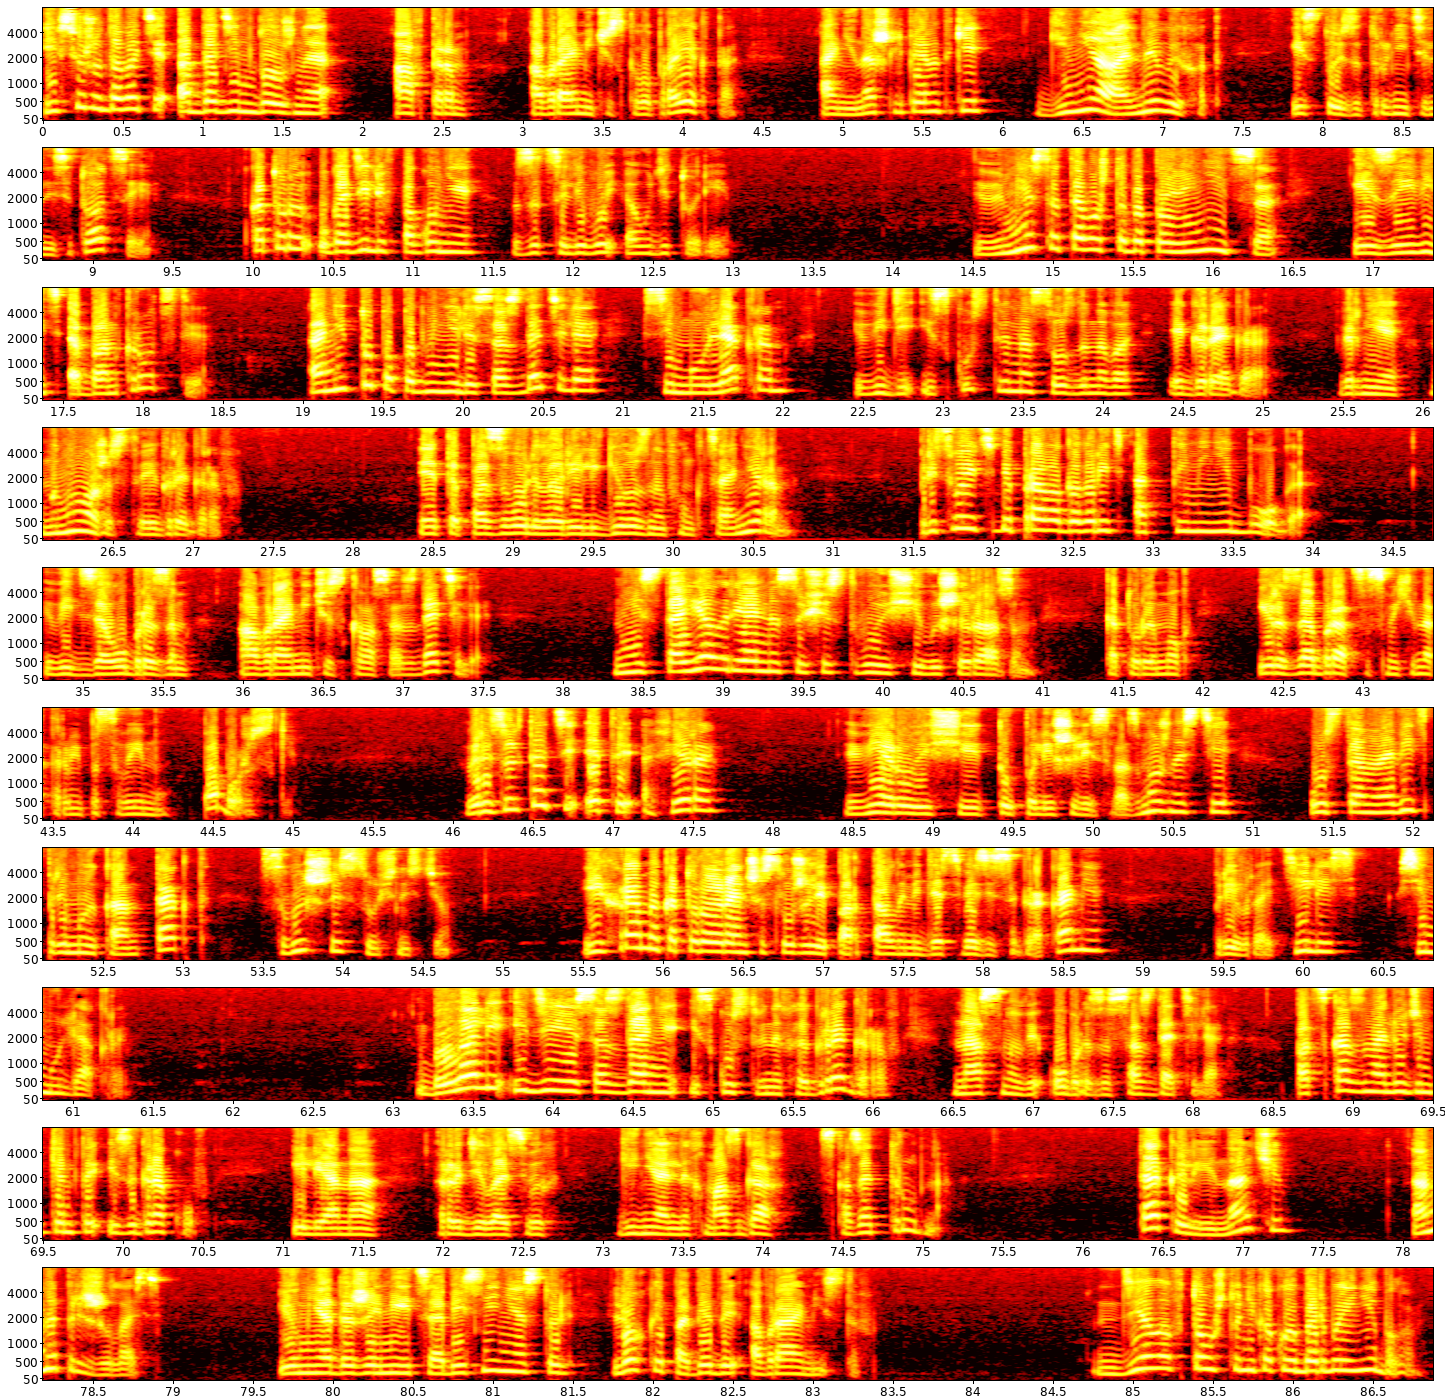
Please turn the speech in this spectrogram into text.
И все же давайте отдадим должное авторам авраамического проекта. Они нашли прямо-таки гениальный выход из той затруднительной ситуации, в которую угодили в погоне за целевой аудиторией. Вместо того, чтобы повиниться и заявить о банкротстве, они тупо подменили создателя симулякром в виде искусственно созданного эгрегора, вернее, множества эгрегоров. Это позволило религиозным функционерам присвоить себе право говорить от имени Бога, ведь за образом авраамического создателя не стоял реально существующий высший разум, который мог и разобраться с махинаторами по-своему, по-божески. В результате этой аферы верующие тупо лишились возможности установить прямой контакт с высшей сущностью. И храмы, которые раньше служили порталами для связи с игроками, превратились в симулякры. Была ли идея создания искусственных эгрегоров на основе образа создателя подсказана людям кем-то из игроков, или она – родилась в их гениальных мозгах, сказать трудно. Так или иначе, она прижилась. И у меня даже имеется объяснение столь легкой победы авраамистов. Дело в том, что никакой борьбы и не было.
